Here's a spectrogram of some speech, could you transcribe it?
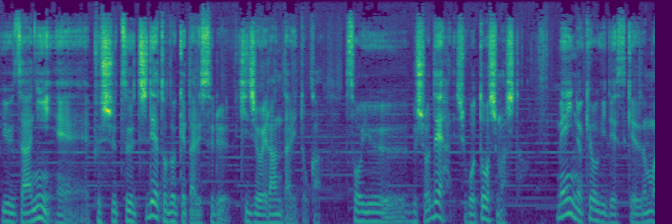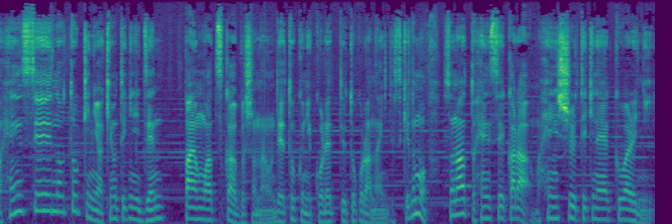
ユーザーに、えー、プッシュ通知で届けたりする記事を選んだりとかそういう部署で仕事をしましたメインの競技ですけれども編成の時には基本的に全般を扱う部署なので特にこれっていうところはないんですけどもその後編成から編集的な役割に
